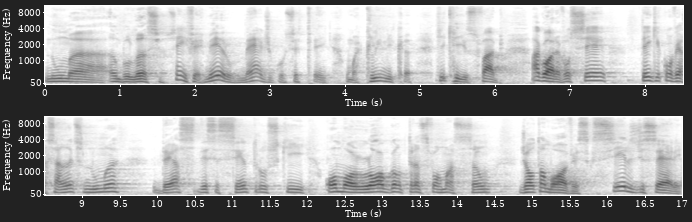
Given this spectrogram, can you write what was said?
numa ambulância. Você é enfermeiro, médico, você tem uma clínica. O que, que é isso, Fábio? Agora, você tem que conversar antes numa des, desses centros que homologam transformação de automóveis. Se eles disserem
